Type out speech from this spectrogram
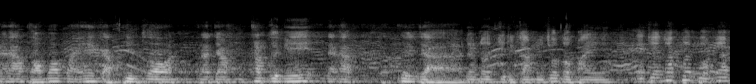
นะครับขอมอบหมายให้กับทีมกรประจำค่ำคืนนี้นะครับเพื่อจะดำเนินกิจกรรมในช่วงต่อไปเรียนเชิญครับเพื่อนผมครับ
